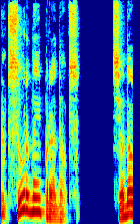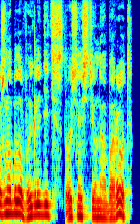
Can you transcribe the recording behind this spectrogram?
Абсурдный парадокс. Все должно было выглядеть с точностью наоборот.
